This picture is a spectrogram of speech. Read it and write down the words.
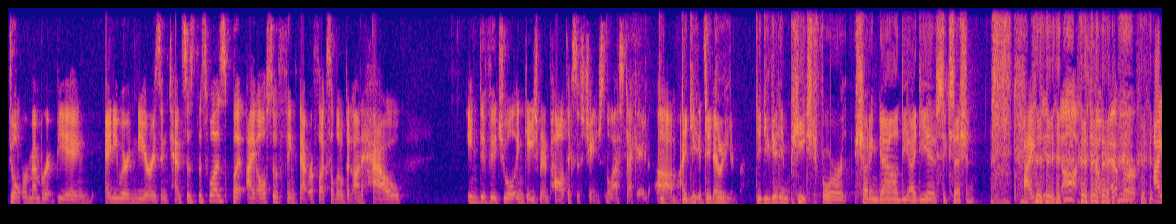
don't remember it being anywhere near as intense as this was, but I also think that reflects a little bit on how individual engagement in politics has changed in the last decade. Did, um, did I think you, it's did very you, different. Did you get impeached for shutting down the idea of succession? I did not. However, I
